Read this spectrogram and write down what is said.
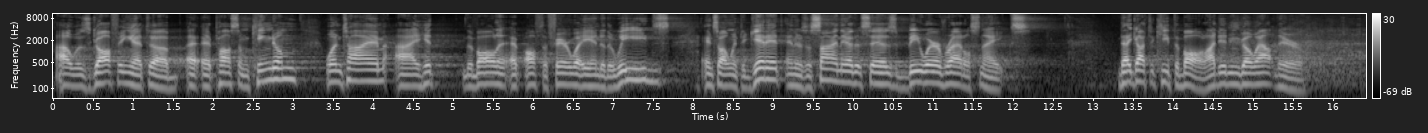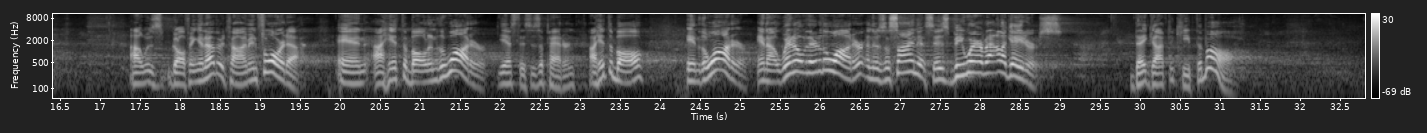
I was golfing at, uh, at Possum Kingdom one time. I hit the ball off the fairway into the weeds, and so I went to get it, and there's a sign there that says, Beware of rattlesnakes. They got to keep the ball. I didn't go out there. I was golfing another time in Florida, and I hit the ball into the water. Yes, this is a pattern. I hit the ball into the water, and I went over there to the water, and there's a sign that says, Beware of alligators they got to keep the ball.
